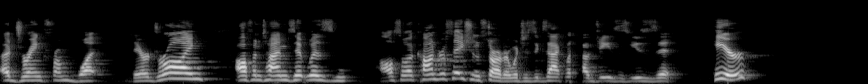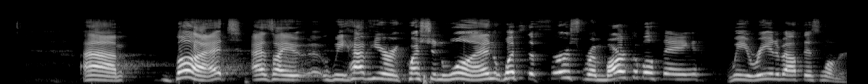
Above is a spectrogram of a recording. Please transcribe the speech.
a drink from what they're drawing. Oftentimes it was also a conversation starter, which is exactly how Jesus uses it here. Um, but as I we have here in question one, what's the first remarkable thing we read about this woman?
